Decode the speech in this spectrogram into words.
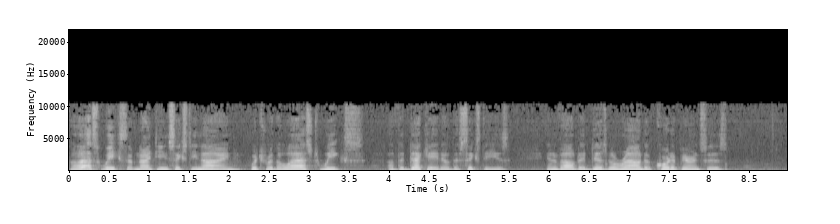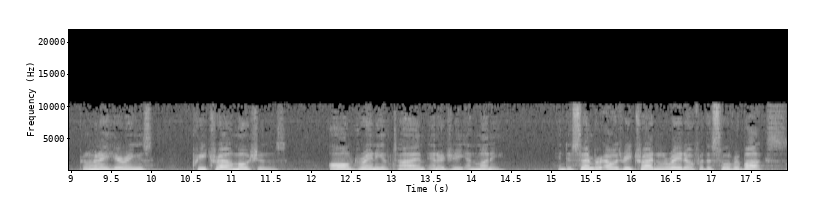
The last weeks of 1969, which were the last weeks of the decade of the 60s, involved a dismal round of court appearances, preliminary hearings, pretrial motions, all draining of time, energy, and money. In December, I was retried in Laredo for the silver box.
